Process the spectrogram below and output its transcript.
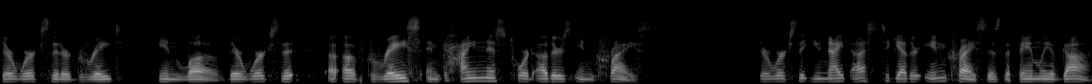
They're works that are great in love. They're works that, uh, of grace and kindness toward others in Christ. They're works that unite us together in Christ as the family of God.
